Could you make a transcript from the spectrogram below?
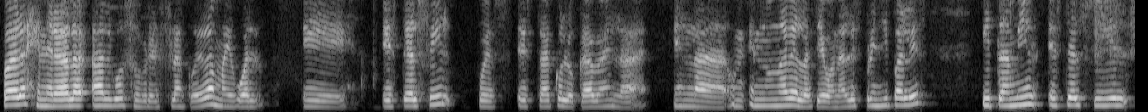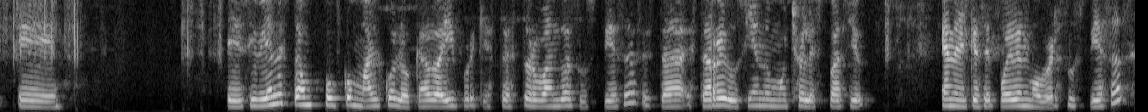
para generar algo sobre el flanco de dama. Igual, eh, este alfil, pues, está colocado en, la, en, la, en una de las diagonales principales. Y también este alfil, eh, eh, si bien está un poco mal colocado ahí porque está estorbando a sus piezas, está, está reduciendo mucho el espacio en el que se pueden mover sus piezas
